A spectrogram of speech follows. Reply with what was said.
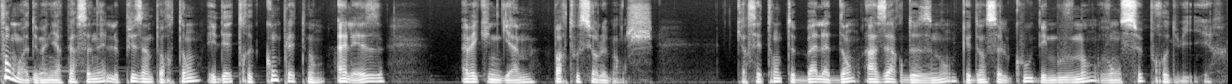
Pour moi, de manière personnelle, le plus important est d'être complètement à l'aise avec une gamme partout sur le manche car c'est en te baladant hasardeusement que d'un seul coup des mouvements vont se produire.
